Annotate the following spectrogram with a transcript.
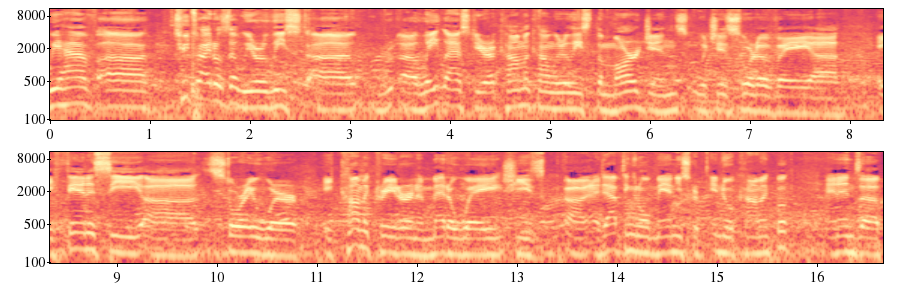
we have uh, two titles that we released uh, r- uh, late last year at Comic Con. We released The Margins, which is sort of a uh, a fantasy uh, story where a comic creator, in a meta way, she's uh, adapting an old manuscript into a comic book and ends up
